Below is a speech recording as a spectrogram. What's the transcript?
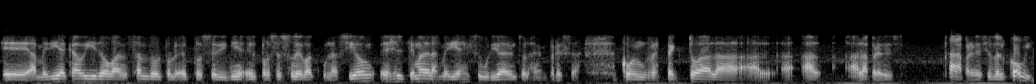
eh, a medida que ha ido avanzando el, procedimiento, el proceso de vacunación es el tema de las medidas de seguridad dentro de las empresas con respecto a la, a, la, prevención, del COVID.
